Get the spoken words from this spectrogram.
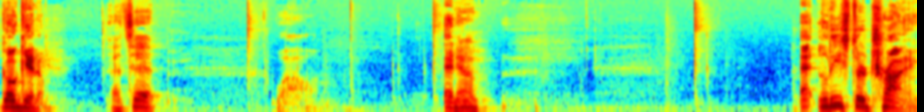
Go get them. that's it. Wow. And- yeah, At least they're trying,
